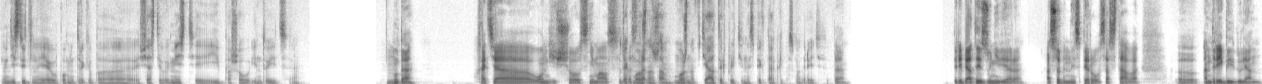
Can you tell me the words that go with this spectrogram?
Ну, действительно, я его помню только по «Счастливы вместе» и по шоу «Интуиция». Ну да. Хотя он еще снимался Так можно достаточно. там, можно в театр прийти на спектакль посмотреть. Да. Ребята из универа, особенно из первого состава, э, Андрей Гайдулян,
